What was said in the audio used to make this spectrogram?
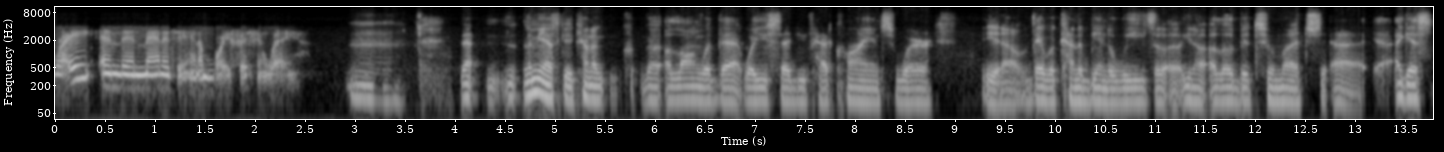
right and then manage it in a more efficient way. Mm. That let me ask you, kind of uh, along with that, where you said you've had clients where, you know, they would kind of be in the weeds, uh, you know, a little bit too much. Uh, I guess,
